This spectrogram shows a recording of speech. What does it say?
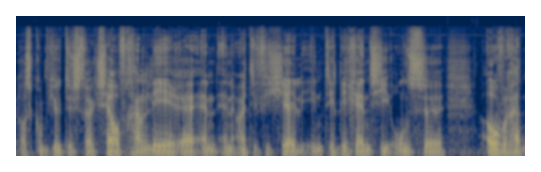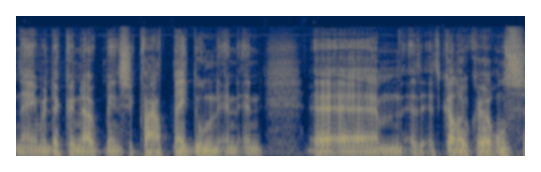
als computers straks zelf gaan leren en, en artificiële intelligentie ons over gaat nemen, daar kunnen ook mensen kwaad mee doen. En, en ehm, het, kan ook ons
